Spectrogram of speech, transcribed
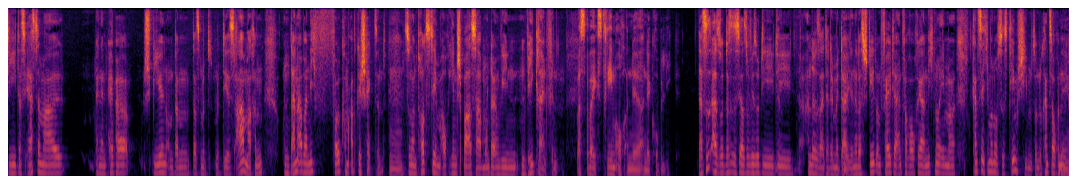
die das erste Mal Pen and Paper spielen und dann das mit, mit DSA machen und dann aber nicht vollkommen abgeschreckt sind, Mhm. sondern trotzdem auch ihren Spaß haben und da irgendwie einen, einen Weg reinfinden. Was aber extrem auch an der, an der Gruppe liegt. Das ist also, das ist ja sowieso die, die andere Seite der Medaille. Ne? Das steht und fällt ja einfach auch ja nicht nur immer, kannst nicht immer nur aufs System schieben, sondern du kannst auch ein Nee.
